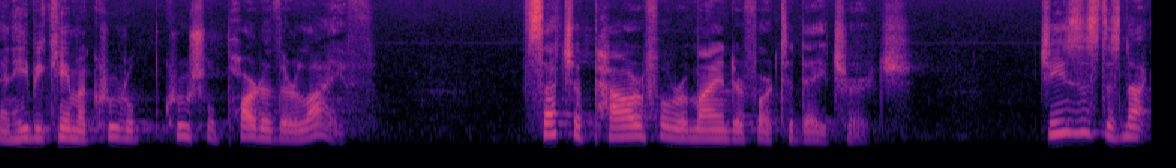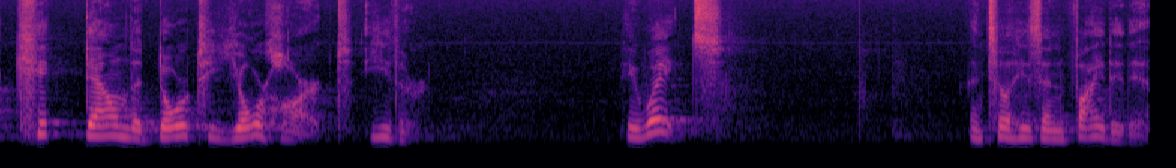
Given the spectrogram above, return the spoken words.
And he became a crucial, part of their life. Such a powerful reminder for today, church. Jesus does not kick down the door to your heart either. He waits until he's invited in.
